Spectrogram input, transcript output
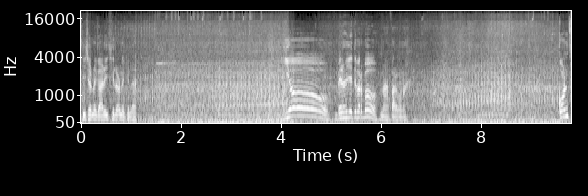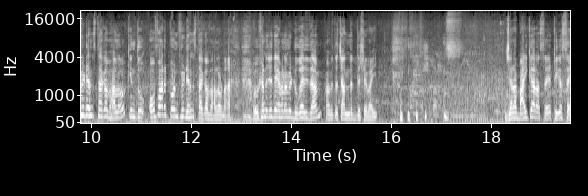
পিছনে গাড়ি ছিল নাকি না? ইয়ো, বের হয়ে যেতে পারব? না পারব না। কনফিডেন্স থাকা ভালো, কিন্তু ওভার কনফিডেন্স থাকা ভালো না। ওখানে যদি এখন আমি ঢুকাই দিতাম, আমি তো চান্দের দেশে ভাই। যারা বাইকার আছে, ঠিক আছে,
